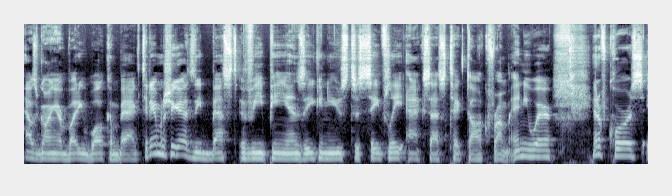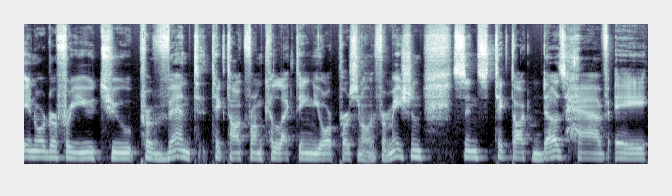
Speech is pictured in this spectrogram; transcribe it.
How's it going everybody? Welcome back. Today I'm going to show you guys the best VPNs that you can use to safely access TikTok from anywhere. And of course, in order for you to prevent TikTok from collecting your personal information, since TikTok does have a,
